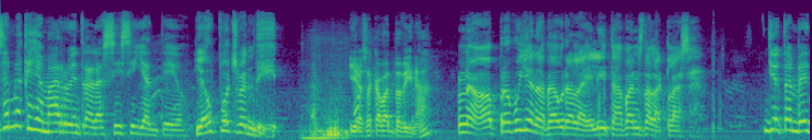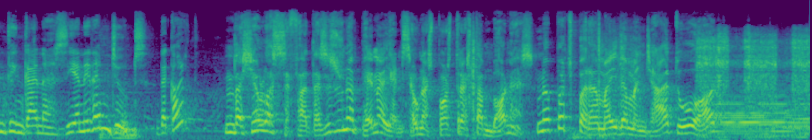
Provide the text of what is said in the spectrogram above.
sembla que hi ha marro entre la Sissi i en Teo. Ja ho pots ben dir. I has acabat de dinar? No, però vull anar a veure la Elita abans de la classe. Jo també en tinc ganes i anirem junts, d'acord? Deixeu les safates, és una pena llançar unes postres tan bones. No pots parar mai de menjar, tu, Ot?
